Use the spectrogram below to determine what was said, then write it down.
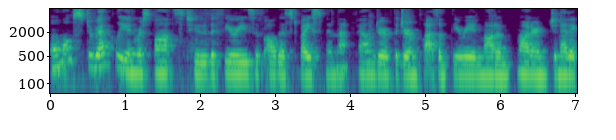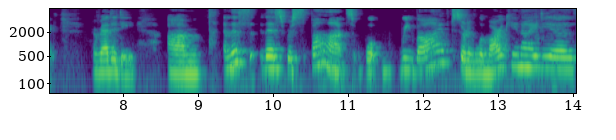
almost directly in response to the theories of August Weismann, that founder of the germplasm theory and modern, modern genetic heredity. Um, and this this response revived sort of Lamarckian ideas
